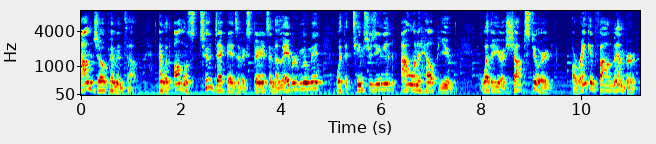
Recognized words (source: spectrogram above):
I'm Joe Pimentel, and with almost two decades of experience in the labor movement with the Teamsters Union, I want to help you. Whether you're a shop steward, a rank and file member,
